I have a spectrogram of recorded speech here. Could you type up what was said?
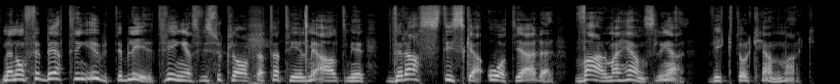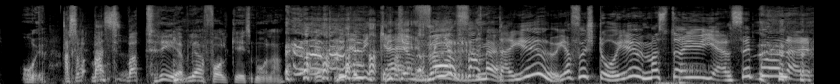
Men om förbättring uteblir tvingas vi såklart att ta till med allt mer drastiska åtgärder. Varma hälsningar, Viktor Kenmark. Oj, alltså vad, vad trevliga folk är i Småland. Men vilka, Vilken men jag värme! fattar ju, jag förstår ju. Man stör ju ihjäl sig på de där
